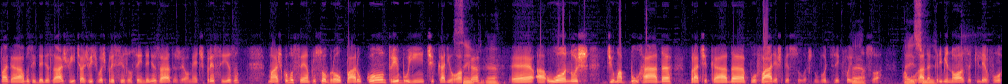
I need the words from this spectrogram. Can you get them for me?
pagarmos, indenizar as vítimas. As vítimas precisam ser indenizadas, realmente precisam, mas, como sempre, sobrou para o contribuinte carioca é. É, a, o ônus de uma burrada praticada por várias pessoas. Não vou dizer que foi é. uma só. Uma é burrada criminosa que levou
